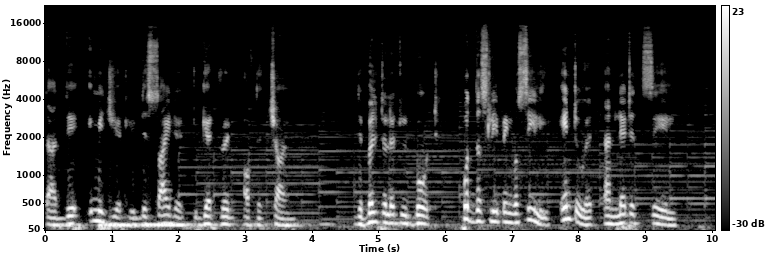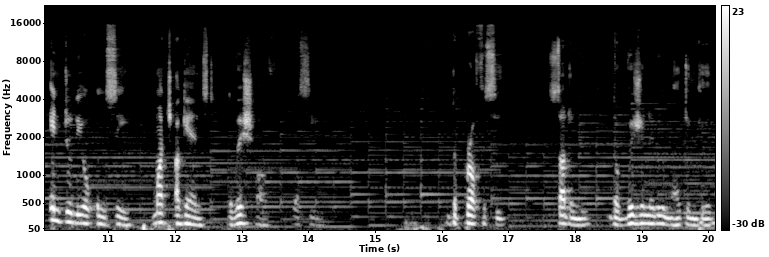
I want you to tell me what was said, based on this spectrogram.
that they immediately decided to get rid of the child. They built a little boat, put the sleeping Vasily into it, and let it sail into the open sea, much against the wish of Vasily. The prophecy. Suddenly, the visionary nightingale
